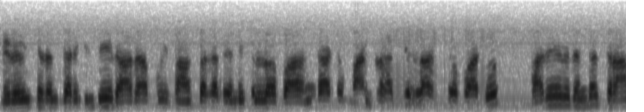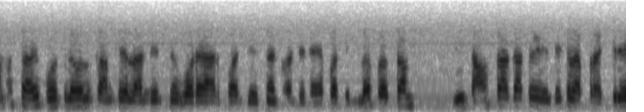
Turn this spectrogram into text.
నిర్వహించడం జరిగింది. దాదాపు ఈ సంస్థాగత ఎన్నికల్లో భాగంగా అటు మండల జిల్లాతో పాటు అదే విధంగా గ్రామ స్థాయి బూత్ లెవెల్ కమిటీలన్నింటినీ కూడా ఏర్పాటు చేసినటువంటి నేపథ్యంలో ప్రస్తుతం సంస్థాగత ఎన్నికల ప్రక్రియ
